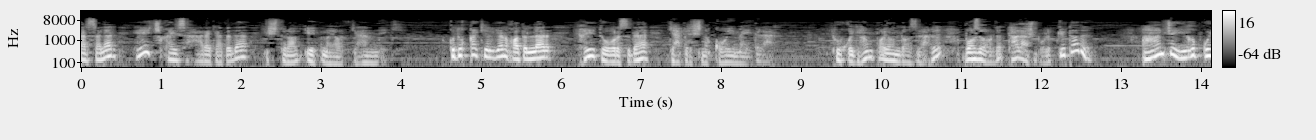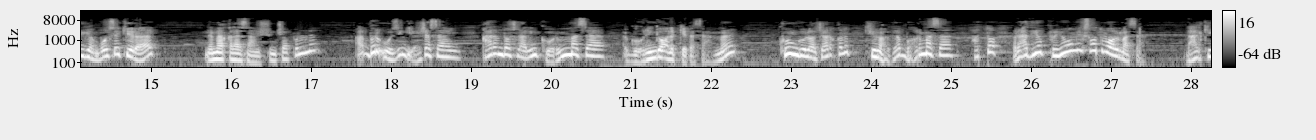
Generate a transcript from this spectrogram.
narsalar hech qaysi harakatida ishtirok etmayotgandek. Quduqqa kelgan xotinlar hey to'g'risida gapirishni qo'ymaydilar. To'qigan poyandozlari bozorda talash bo'lib ketadi. Ancha yig'ib qo'ygan bo'lsa kerak. Nima qilasan shuncha pulni? Bir o'zing yashasang qarindoshlaring ko'rinmasa go'ringga olib ketasanmi? Ko'ngilochar qilib kinoga bormasa hatto radio priyomnik sotib olmasa balki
